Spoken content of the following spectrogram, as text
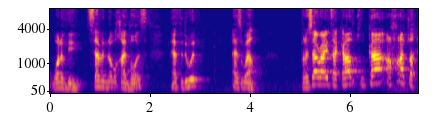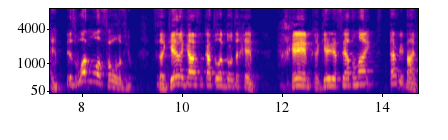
one of the seven Noachai laws, they have to do it as well. Parasha writes, "Akal chuka achat lachem." There's one more for all of you. V'lager agal chukat olam dordechem. Kachem kager yefnei Adonai. Everybody,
